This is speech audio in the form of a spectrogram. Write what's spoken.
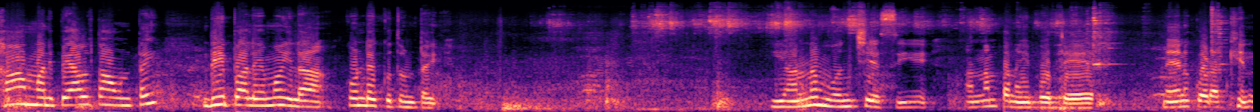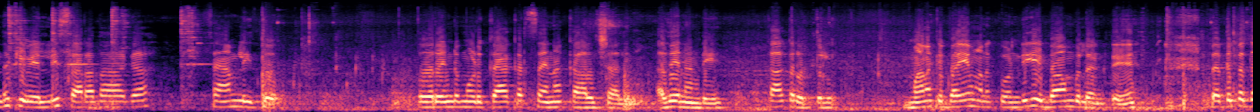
ఢామ్ అని పేలుతా ఉంటాయి. దీపాలేమో ఇలా కొండెక్కుతుంటాయి. ఈ అన్నం వంచేసి అన్నం పని అయిపోతే నేను కూడా కిందకి వెళ్ళి సరదాగా ఫ్యామిలీతో ఓ రెండు మూడు కాకర్స్ అయినా కాల్చాలి. అదేనండి కాకరొత్తులు. మనకి భయం అనుకోండి ఈ బాంబులు అంటే పెద్ద పెద్ద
